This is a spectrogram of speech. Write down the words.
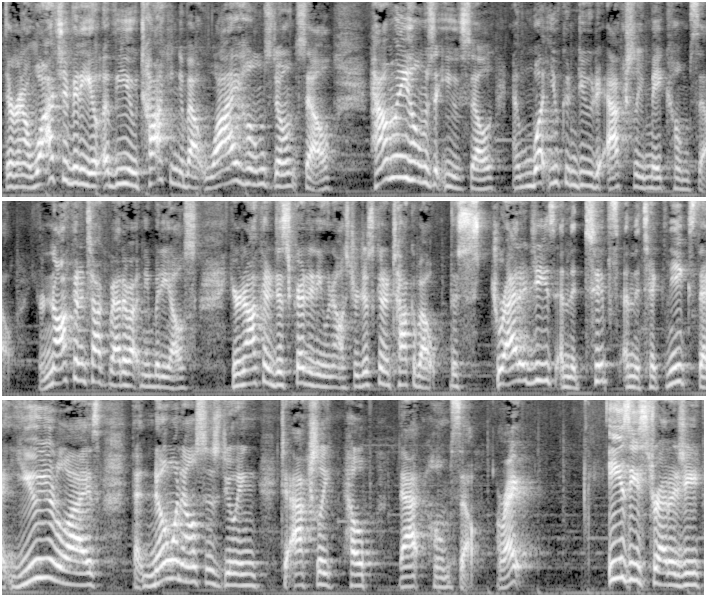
They're gonna watch a video of you talking about why homes don't sell, how many homes that you've sold, and what you can do to actually make homes sell. You're not going to talk bad about anybody else. You're not going to discredit anyone else. You're just going to talk about the strategies and the tips and the techniques that you utilize that no one else is doing to actually help that home sell. All right? Easy strategy.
